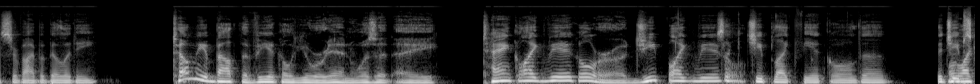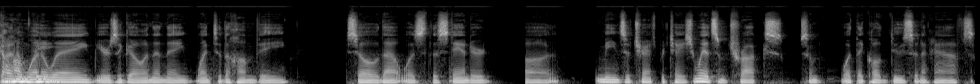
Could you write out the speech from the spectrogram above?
survivability. Tell me about the vehicle you were in. Was it a tank-like vehicle or a jeep-like vehicle? It's like a jeep-like vehicle. The the jeeps like kind of went away years ago, and then they went to the Humvee. So that was the standard uh, means of transportation. We had some trucks, some what they called deuce and a halves,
